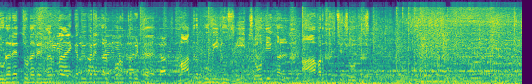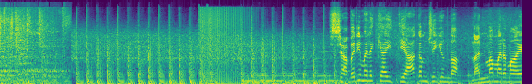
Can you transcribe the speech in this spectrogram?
തുടരെ തുടരെ നിർണായക വിവരങ്ങൾ പുറത്തുവിട്ട് മാതൃഭൂമി ന്യൂസ് ഈ ചോദ്യങ്ങൾ ആവർത്തിച്ച് ചോദിച്ചു. ശബരിമലയ്ക്കായി ത്യാഗം ചെയ്യുന്ന നന്മമരമായ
